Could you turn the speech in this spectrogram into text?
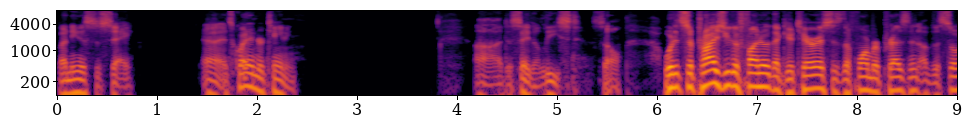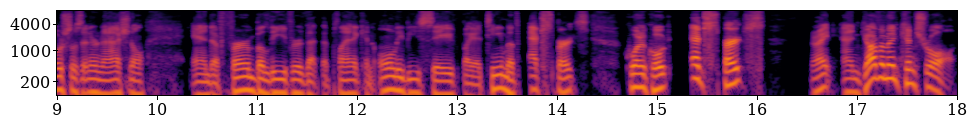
but needless to say, uh, it's quite entertaining, uh, to say the least. So, would it surprise you to find out that Guterres is the former president of the Socialist International and a firm believer that the planet can only be saved by a team of experts, quote unquote, experts, right? And government control.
